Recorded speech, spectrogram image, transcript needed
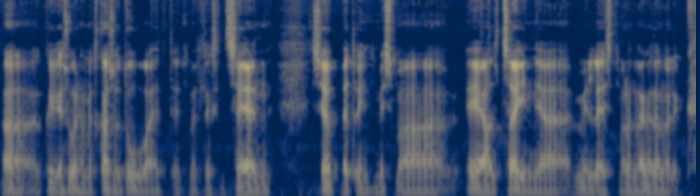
äh kõige suuremat kasu tuua, et, et ma ütleks, et see on see õppetund, mis ma EA-lt sain ja mille eest ma olen väga tänulik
